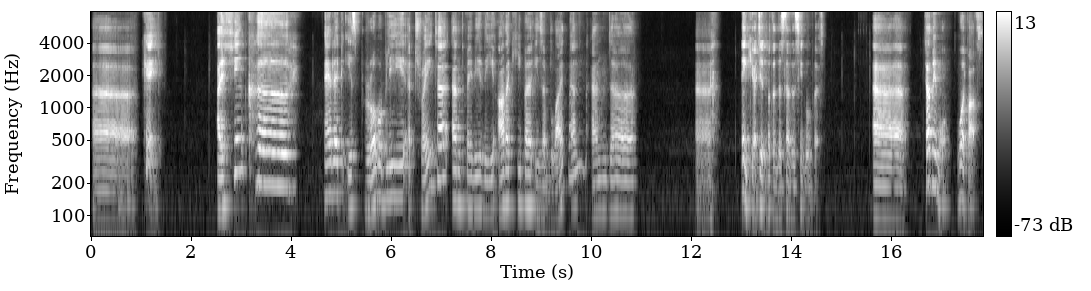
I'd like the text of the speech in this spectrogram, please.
Uh, okay. I think uh, Alec is probably a traitor, and maybe the other keeper is a blind man, and uh, uh, thank you, I did not understand a single word. Uh, tell me more. What paths?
